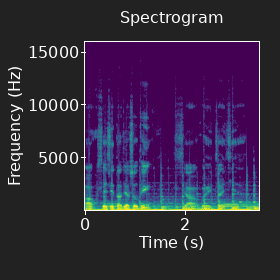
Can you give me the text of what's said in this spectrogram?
好，谢谢大家收听，下回再见。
